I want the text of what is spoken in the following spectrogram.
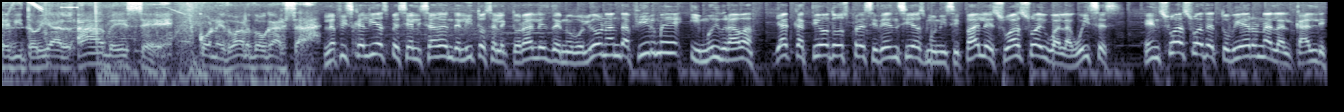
Editorial ABC con Eduardo Garza. La Fiscalía Especializada en Delitos Electorales de Nuevo León anda firme y muy brava. Ya cateó dos presidencias municipales, Suazua y Gualahuises. En Suazua detuvieron al alcalde.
